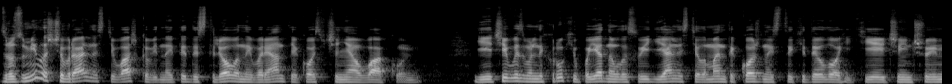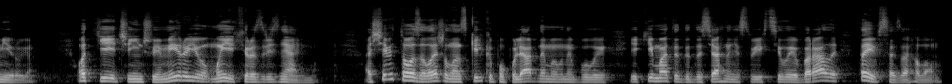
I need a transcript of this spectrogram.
Зрозуміло, що в реальності важко віднайти дистильований варіант якогось вчення у вакуумі. Діячі визвольних рухів поєднували в своїй діяльності елементи кожної з цих ідеологій тією чи іншою мірою. От тією чи іншою мірою ми їх і розрізняємо. А ще від того залежало, наскільки популярними вони були, які методи досягнення своїх цілей обирали, та і все загалом.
